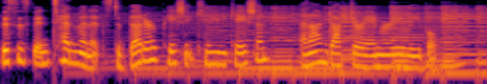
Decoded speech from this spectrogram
This has been 10 Minutes to Better Patient Communication, and I'm Dr. Anne Marie Liebel.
